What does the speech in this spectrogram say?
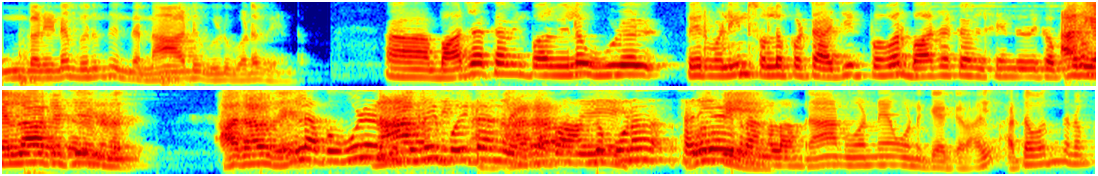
உங்களிடமிருந்து இந்த நாடு விடுபட வேண்டும். பாஜகவின் பார்வையில ஊழல் பேர் வழின்னு சொல்லப்பட்ட அஜித் பவார் பாஜகவில் சேர்ந்ததுக்கு அது அப்புறம் எல்லா கட்சியிலும் நடக்கு. அதாவது இல்ல அப்ப ஊழல் போயிட்டாங்களே அங்க போனா சரியாயிடுறாங்களா? நான் ஒன்னே ஒன்று கேட்குறேன் அதை வந்து நம்ம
